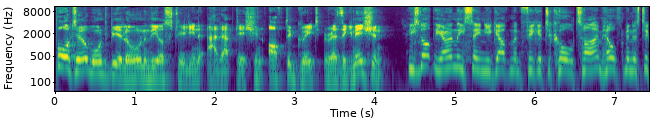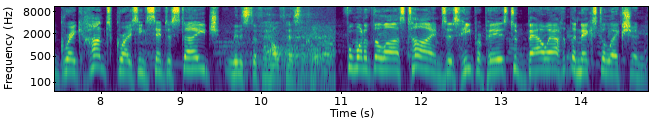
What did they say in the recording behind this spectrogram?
Porter won't be alone in the Australian adaptation of the Great Resignation. He's not the only senior government figure to call time. Health Minister Greg Hunt gracing centre stage. Minister for Health has the call. For one of the last times as he prepares to bow out at the next election.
